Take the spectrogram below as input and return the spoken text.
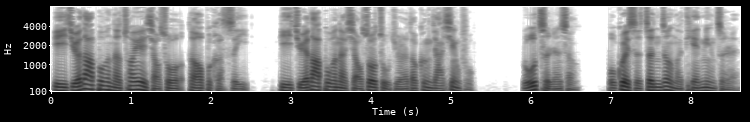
比绝大部分的穿越小说都要不可思议，比绝大部分的小说主角都更加幸福。如此人生，不愧是真正的天命之人。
